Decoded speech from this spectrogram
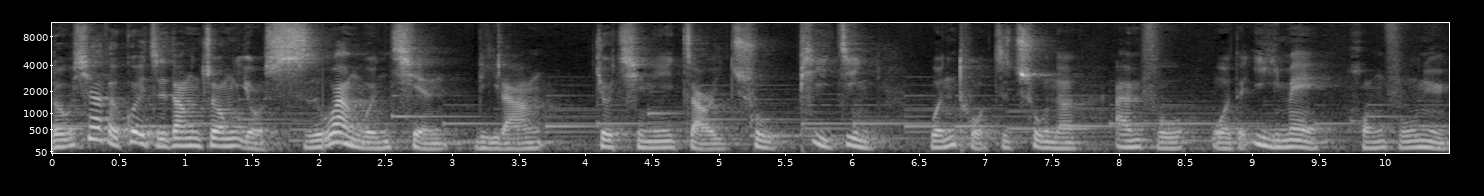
楼下的柜子当中有十万文钱，李郎就请你找一处僻静稳妥之处呢，安抚我的义妹红拂女。”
